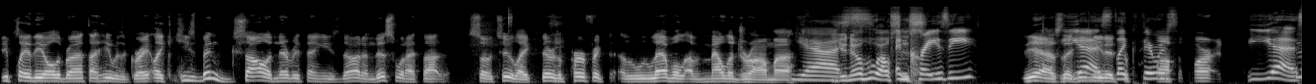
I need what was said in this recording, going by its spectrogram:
He played the older brother. I thought he was great. Like he's been solid in everything he's done, and this one I thought so too. Like there's a perfect uh, level of melodrama. Yeah, You know who else and is- crazy? Yes, that Yes, he needed like to there was- the part. Yes.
